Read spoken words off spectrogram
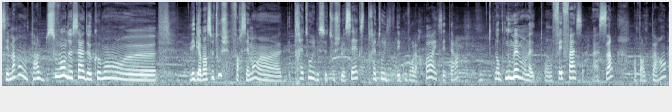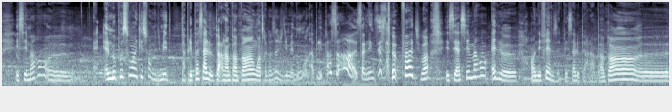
C'est marrant, on parle souvent de ça, de comment les gamins se touchent, forcément. Hein. Très tôt, ils se touchent le sexe, très tôt, ils découvrent leur corps, etc. Donc nous-mêmes, on, on, fait face à ça en tant que parents. Et c'est marrant, elle me pose souvent la question, elle me dit mais t'appelais pas ça le perlimpinpin ou un truc comme ça? Je dis mais non, on n'appelait pas ça, ça n'existe pas, tu vois. Et c'est assez marrant. Elle, euh, en effet, elle appelait ça le perlimpinpin, euh,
